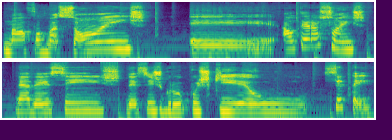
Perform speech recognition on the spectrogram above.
malformações, é, alterações né, desses, desses grupos que eu citei.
